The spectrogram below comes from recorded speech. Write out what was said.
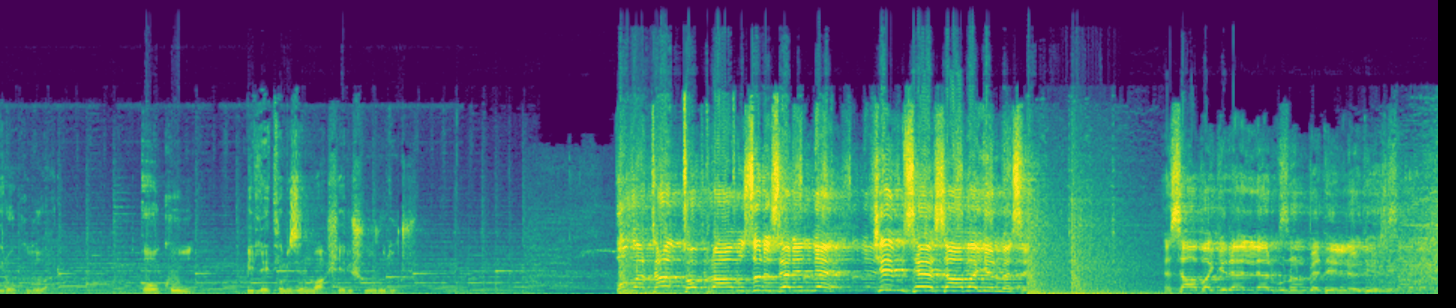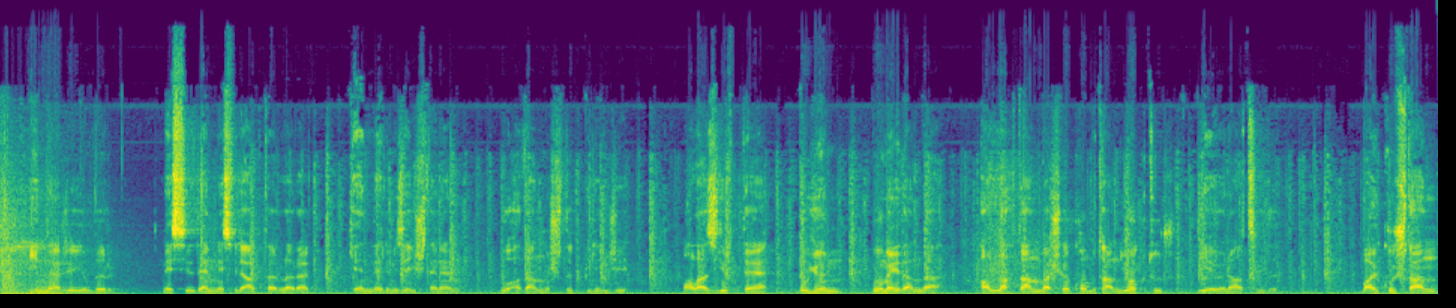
bir okulu var. O okul milletimizin mahşeri şuurudur. Bu vatan toprağımızın üzerinde kimse hesaba girmesin. Hesaba girenler bunun bedelini ödeyecekler. Binlerce yıldır nesilden nesile aktarılarak genlerimize işlenen bu adanmışlık bilinci Malazgirt'te bugün bu meydanda Allah'tan başka komutan yoktur diye öne atıldı. Baykuş'tan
